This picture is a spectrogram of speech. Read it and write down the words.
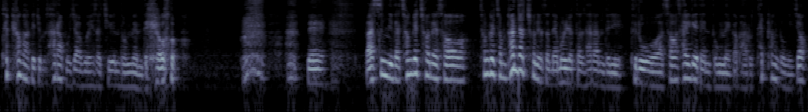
태평하게 좀 살아보자고 해서 지은 동네인데요. 네, 맞습니다. 청계천에서 청계천 판자촌에서 내몰렸던 사람들이 들어와서 살게 된 동네가 바로 태평동이죠.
